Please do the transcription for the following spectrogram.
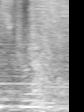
destroyed.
